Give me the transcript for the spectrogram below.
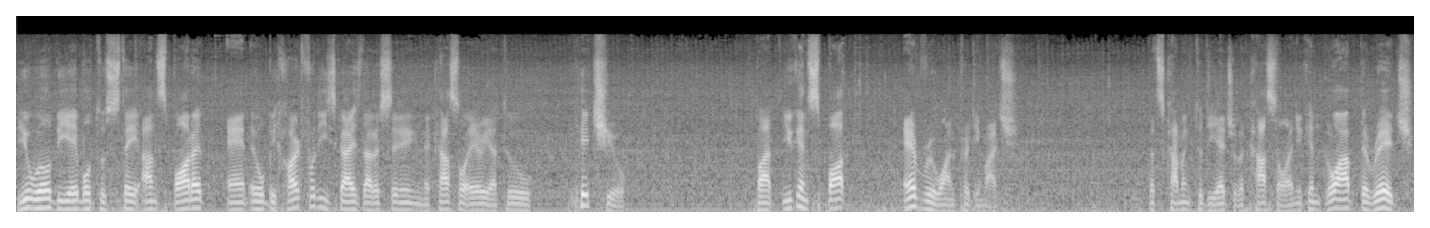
you will be able to stay unspotted and it will be hard for these guys that are sitting in the castle area to hit you. But you can spot everyone pretty much that's coming to the edge of the castle. And you can go up the ridge.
